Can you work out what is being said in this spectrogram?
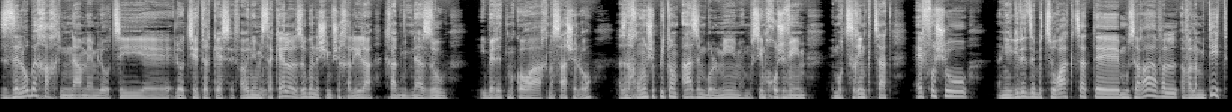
זה לא בהכרח ימנע מהם להוציא, אה, להוציא יותר כסף. אבל אם אני מסתכל על זוג אנשים שחלילה אחד מבני הזוג איבד את מקור ההכנסה שלו, אז אנחנו רואים שפתאום אז הם בולמים, הם עושים חושבים, הם עוצרים קצת, איפשהו, אני אגיד את זה בצורה קצת אה, מוזרה, אבל, אבל אמיתית,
